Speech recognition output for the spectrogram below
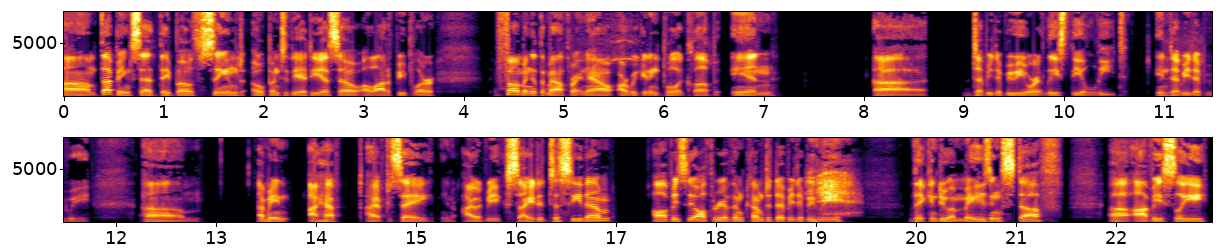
Um, that being said, they both seemed open to the idea, so a lot of people are foaming at the mouth right now. Are we getting Bullet Club in uh, WWE or at least the Elite in WWE? Um, I mean, I have I have to say, you know, I would be excited to see them. Obviously, all three of them come to WWE. They can do amazing stuff. Uh, obviously,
